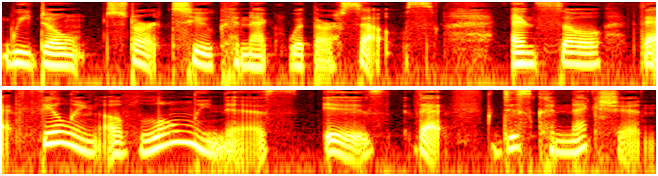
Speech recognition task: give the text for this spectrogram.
we don't start to connect with ourselves. And so that feeling of loneliness is that disconnection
